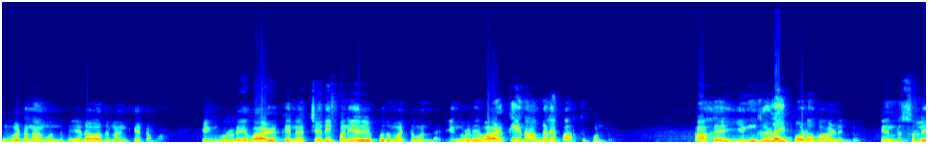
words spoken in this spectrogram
உங்ககிட்ட நாங்கள் வந்து ஏதாவது நாங்கள் கேட்டோமா? எங்களுடைய வாழ்க்கை நச்செய்தி பணி அறிவிப்பது மட்டுமல்ல எங்களுடைய வாழ்க்கையை நாங்களே பார்த்து கொண்டோம். ஆக எங்களை போல வாழுங்கள் என்று சொல்லி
